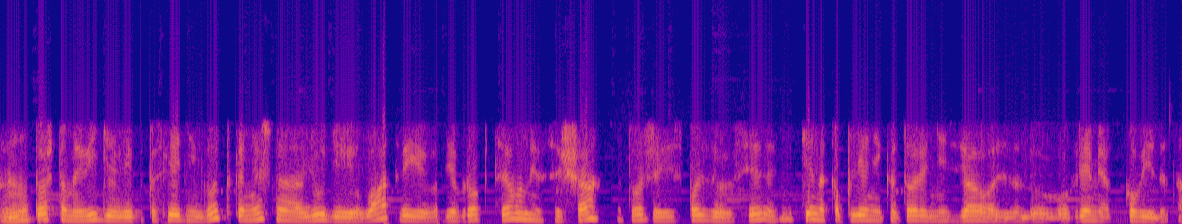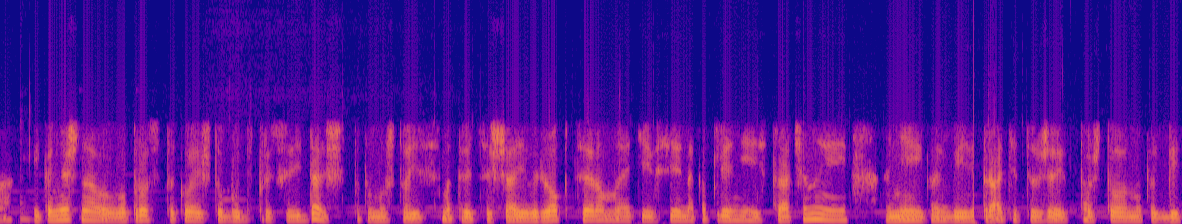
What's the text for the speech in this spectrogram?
Ну, то, что мы видели последний год, конечно, люди Латвии, в Европе в целом и в США тоже использовали все те накопления, которые не сделали во время ковида. Да. И, конечно, вопрос такой, что будет происходить дальше, потому что если смотреть США и Европу в целом, эти все накопления истрачены, и они как бы тратят уже то, что ну, как бы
